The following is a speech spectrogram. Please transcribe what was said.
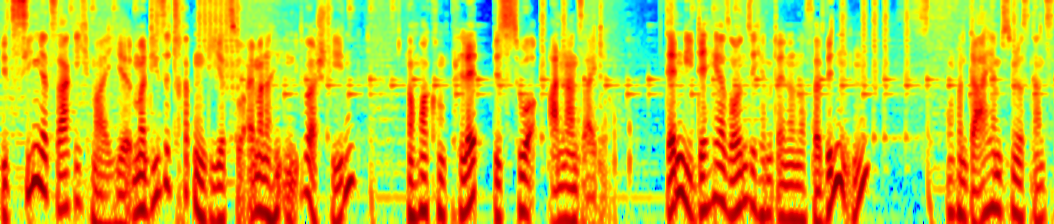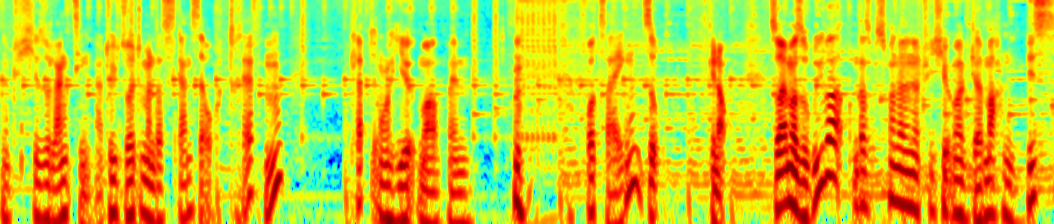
wir ziehen jetzt, sag ich mal, hier immer diese Treppen, die jetzt so einmal nach hinten überstehen, nochmal komplett bis zur anderen Seite. Denn die Dächer sollen sich ja miteinander verbinden. Und von daher müssen wir das Ganze natürlich hier so lang ziehen. Natürlich sollte man das Ganze auch treffen. Klappt immer hier immer beim Vorzeigen. So, genau. So einmal so rüber. Und das muss man dann natürlich hier immer wieder machen, bis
